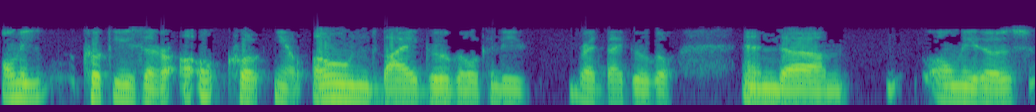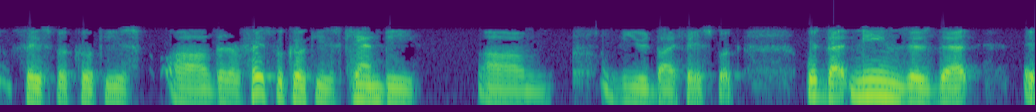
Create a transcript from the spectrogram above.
only cookies that are quote you know owned by Google can be read by Google, and um, only those Facebook cookies uh, that are Facebook cookies can be um, viewed by Facebook. What that means is that a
